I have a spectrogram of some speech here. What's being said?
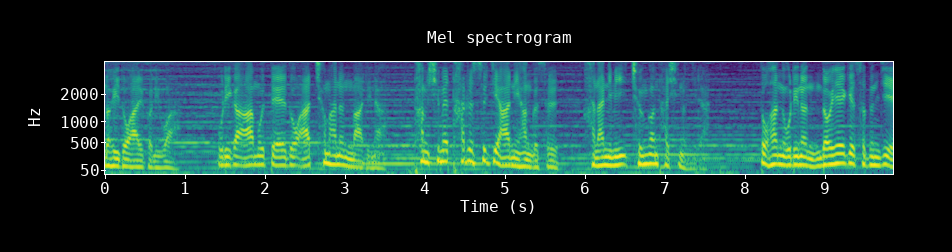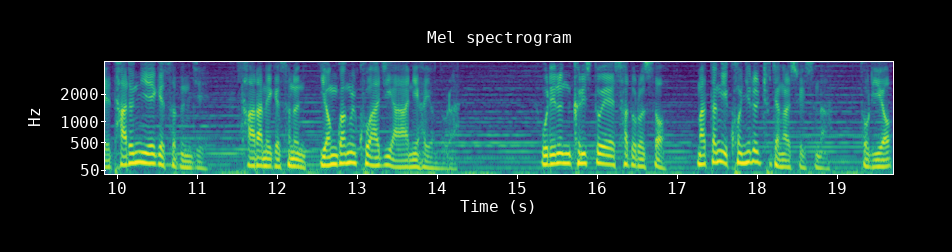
너희도 알거니와 우리가 아무 때에도 아첨하는 말이나 탐심의 탈을 쓰지 아니한 것을 하나님이 증언하시느니라. 또한 우리는 너희에게서든지 다른 이에게서든지 사람에게서는 영광을 구하지 아니하였노라. 우리는 그리스도의 사도로서 마땅히 권위를 주장할 수 있으나 도리어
